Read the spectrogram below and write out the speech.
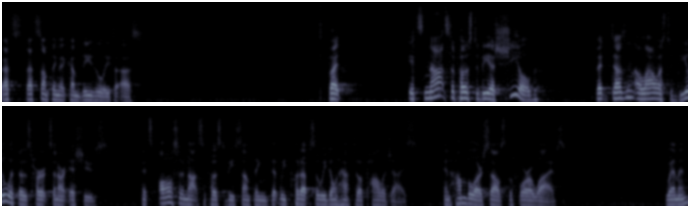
That's, that's something that comes easily to us. But it's not supposed to be a shield that doesn't allow us to deal with those hurts and our issues. It's also not supposed to be something that we put up so we don't have to apologize and humble ourselves before our wives. Women,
